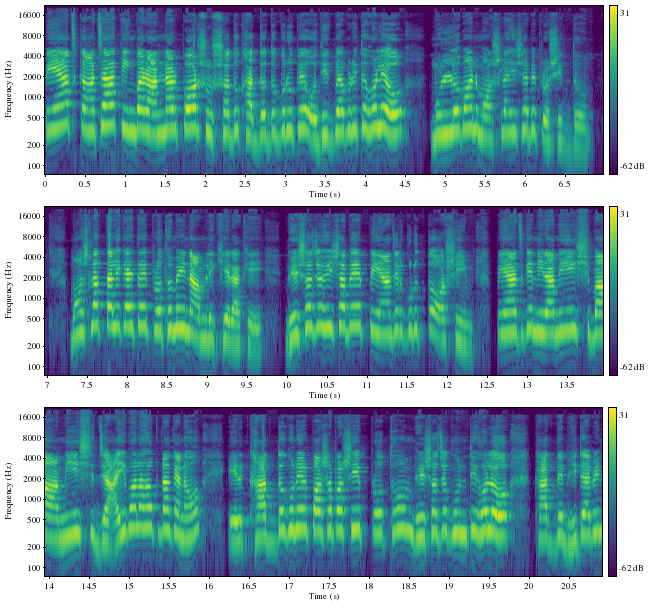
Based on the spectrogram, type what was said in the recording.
পেঁয়াজ, কাঁচা কিংবা রান্নার পর সুস্বাদু খাদ্যদ্রব্যরূপে অধিক ব্যবহৃত হলেও মূল্যবান মশলা হিসাবে প্রসিদ্ধ। মশলার তালিকায় তাই প্রথমেই নাম লিখিয়ে রাখে। ভেষজ হিসাবে পেঁয়াজের গুরুত্ব অসীম। পেঁয়াজকে নিরামিষ বা আমিষ যাই বলা হোক না কেন, এর খাদ্যগুণের পাশাপাশি প্রথম ভেষজ গুণটি হল খাদ্যে ভিটামিন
